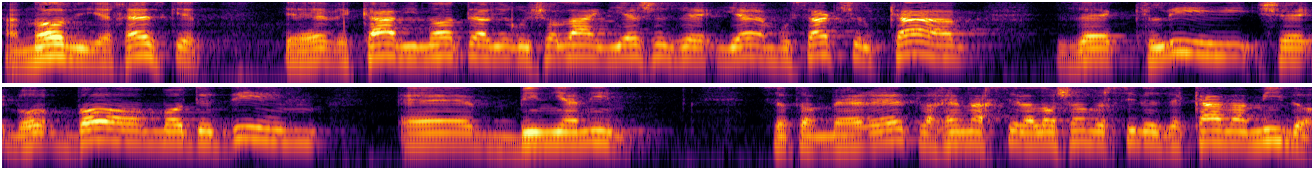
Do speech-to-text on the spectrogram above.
הנובי, יחזקאל, וקו ינוטה על ירושלים, יש איזה, המושג של קו זה כלי שבו מודדים אה, בניינים. זאת אומרת, לכן נחסיל הלושון וחסידה זה קו המידו.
